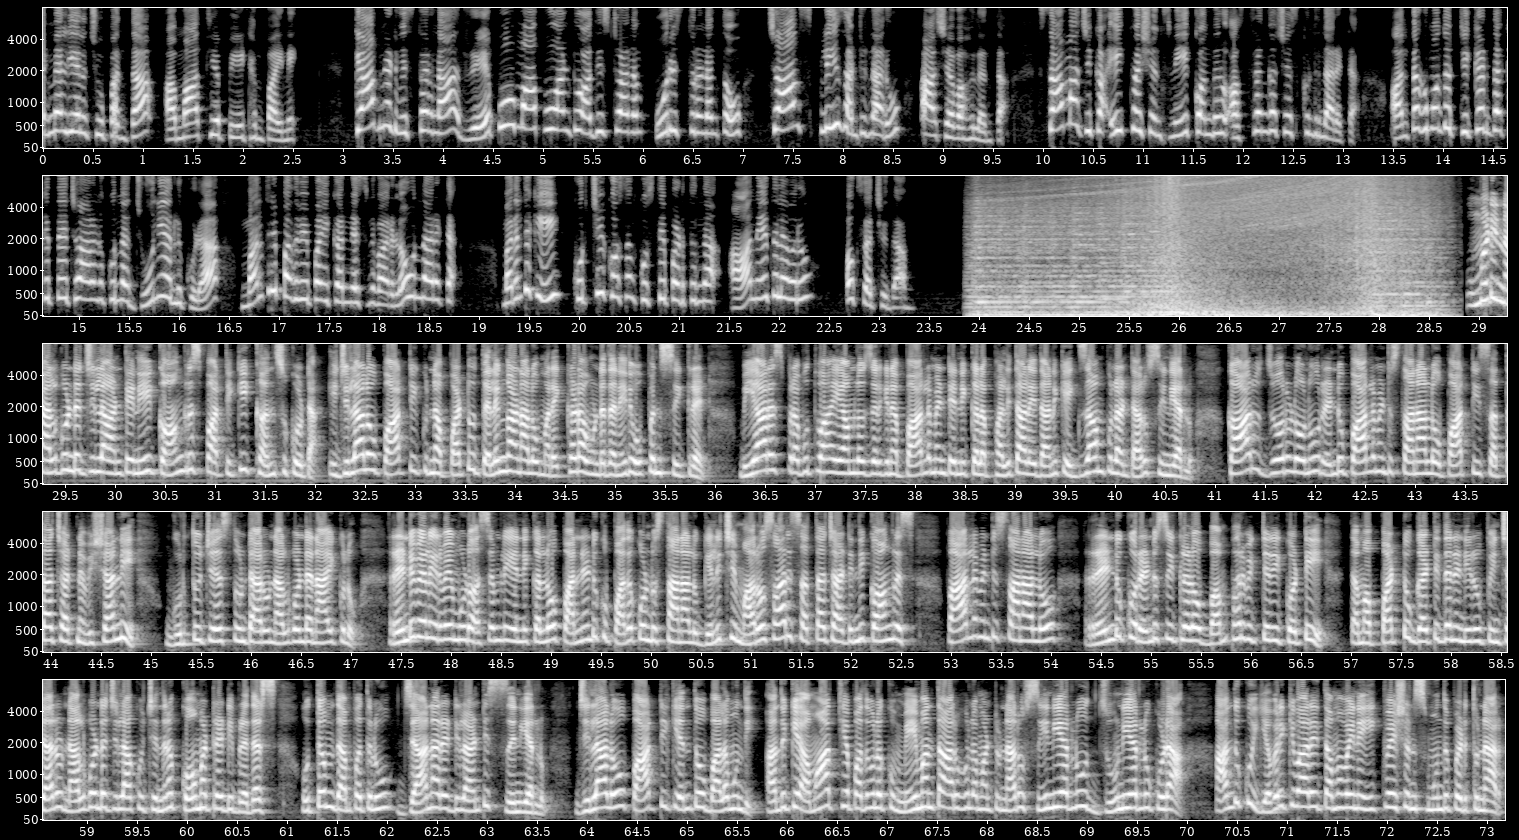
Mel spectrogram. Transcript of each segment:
ఎమ్మెల్యేల చూపంతా అమాత్య పీఠం పైనే. కేబినెట్ విస్తరణ రేపు మాపు అంటూ అధిష్టానం ఊరిస్తుండడంతో ఛాన్స్ ప్లీజ్ అంటున్నారు ఆశావాహులంతా. సామాజిక ఈక్వేషన్స్ని కొందరు అస్త్రంగా చేసుకుంటున్నారట. అంతకుముందు టికెట్ దక్కితే చాలనుకున్న జూనియర్లు కూడా మంత్రి పదవిపై కన్నేసిన వారిలో ఉన్నారట. మరింతకి కుర్చీ కోసం కుస్తీ పడుతున్న ఆ నేతలెవరు? ఒకసారి చూద్దాం. ఉమ్మడి నల్గొండ జిల్లా అంటేనే కాంగ్రెస్ పార్టీకి కంచుకోట ఈ జిల్లాలో పార్టీకున్న పట్టు తెలంగాణలో మరెక్కడా ఉండదనేది ఓపెన్ సీక్రెట్. బీఆర్ఎస్ ప్రభుత్వ హయాంలో జరిగిన పార్లమెంట్ ఎన్నికల ఫలితాలే దానికి ఎగ్జాంపుల్ అంటారు సీనియర్లు. కారు జోరులోనూ రెండు పార్లమెంటు స్థానాల్లో పార్టీ సత్తా చాటిన విషయాన్ని గుర్తు చేస్తుంటారు నల్గొండ నాయకులు. రెండు వేల ఇరవై మూడు అసెంబ్లీ ఎన్నికల్లో పన్నెండుకు పదకొండు స్థానాలు గెలిచి మరోసారి సత్తా చాటింది కాంగ్రెస్. పార్లమెంటు స్థానాల్లో రెండుకు రెండు సీట్లలో బంపర్ విక్టరీ కొట్టి తమ పట్టు గట్టిదని నిరూపించారు నల్గొండ జిల్లాకు చెందిన కోమటిరెడ్డి బ్రదర్స్ ఉత్తమ్ దంపతులు జానారెడ్డి లాంటి సీనియర్లు. జిల్లాలో పార్టీకి ఎంతో బలముంది. అందుకే అమాత్య పదవులకు మేమంతా అర్హులమంటున్నారు సీనియర్లు జూనియర్లు కూడా. అందుకు ఎవరికి వారే తమవైన ఈక్వేషన్స్ ముందు పెడుతున్నారు.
